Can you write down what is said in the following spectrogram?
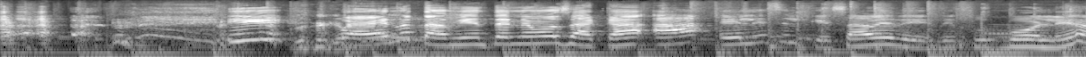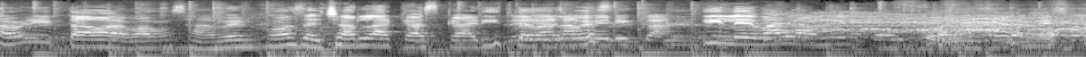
Y bueno, también tenemos acá a él es el que sabe de, de fútbol, ¿eh? Ahorita va- vamos a ver, vamos a echar la cascarita. Le va a la. América. Y le va a la América.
